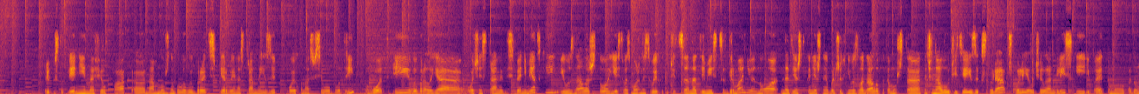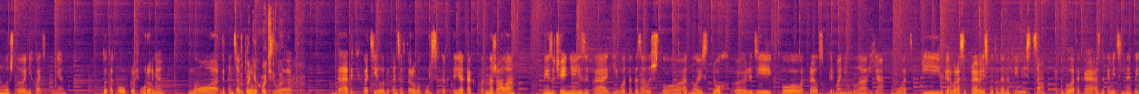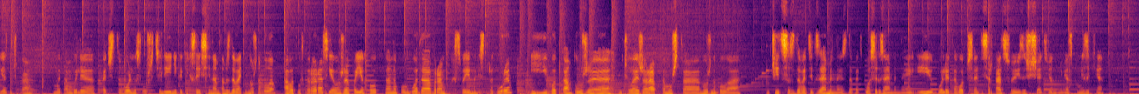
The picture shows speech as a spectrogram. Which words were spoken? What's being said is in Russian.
При поступлении на филфак э, нам нужно было выбрать первый иностранный язык, коих у нас всего было три. Вот. И выбрала я очень странный для себя немецкий и узнала, что есть возможность выехать учиться на три месяца в Германию, но надежд, конечно, я больших не возлагала, потому что начинала учить я язык с нуля. В школе я учила английский, и поэтому подумала, что не хватит меня до такого профи-уровня. Но до конца В итоге второго хватило. курса- Да, таки хватило. До конца второго курса как-то я так поднажала на изучение языка. И вот оказалось, что одной из трех э, людей, кто отправился в Германию, была я. Вот. И первый раз отправились мы туда на три месяца. Это была такая ознакомительная поездочка. Мы там были в качестве вольнослушателей, никаких сессий нам там сдавать не нужно было. А вот во второй раз я уже поехала туда на полгода в рамках своей магистратуры. И вот там-то уже началась жара, потому что нужно было учиться, сдавать экзамены, сдавать госэкзамены и, более того, писать диссертацию и защищать ее на немецком языке.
